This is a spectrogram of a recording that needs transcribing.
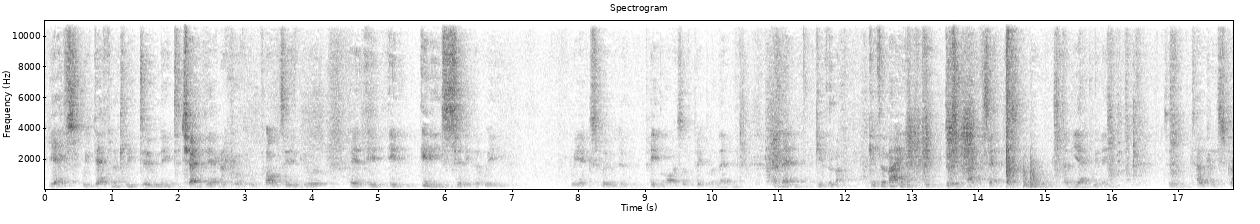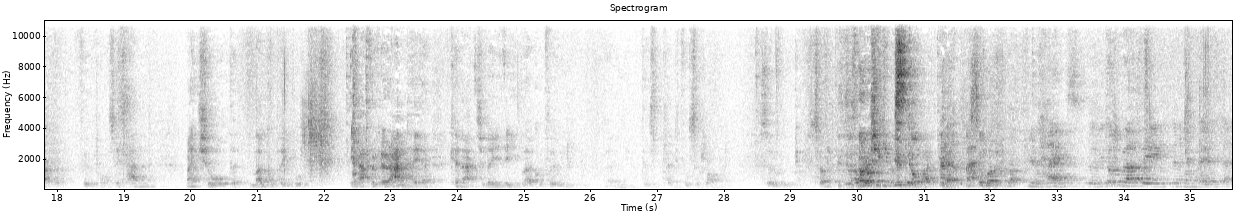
yes, we definitely do need to change the agricultural policy in Europe. It, it, it, it is silly that we we exclude and penalise other people and then and then give them give them aid. It doesn't make sense. And yet we need to totally scrap the food policy and make sure that local people in Africa and here can actually eat local food and there's plentiful supply. So Sorry. Oh, Sorry, you you still- come back. Yeah, at the back. someone at back. Yeah. Thanks. So we talked about the minimum wage, ten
